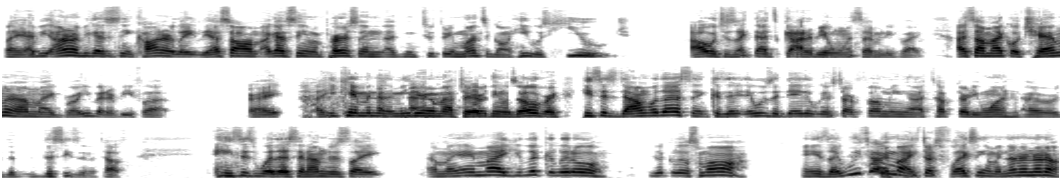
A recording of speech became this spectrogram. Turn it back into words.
Like, I, I don't know if you guys have seen Conor lately. I saw him. I got to see him in person. I think two, three months ago, and he was huge. I was just like, that's got to be a 170 fight. I saw Michael Chandler. I'm like, bro, you better beef up. Right? Like he came into the meeting room after everything was over. He sits down with us, and because it, it, was the day that we're gonna start filming uh, TUF 31 uh, or the, this season of TUF, and he sits with us, and I'm just like, I'm like, hey Mike, you look a little, you look a little small, and he's like, what are you talking about? He starts flexing. I'm like, no, no, no, no.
